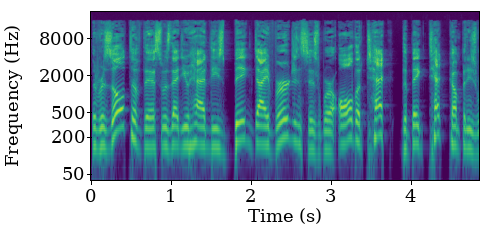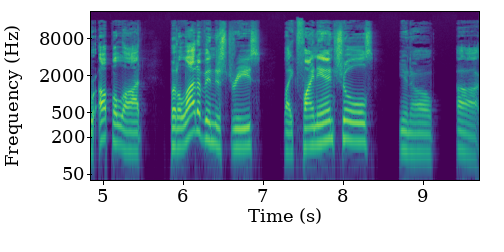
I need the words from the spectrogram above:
The result of this was that you had these big divergences where all the tech, the big tech companies were up a lot, but a lot of industries like financials, you know, uh,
